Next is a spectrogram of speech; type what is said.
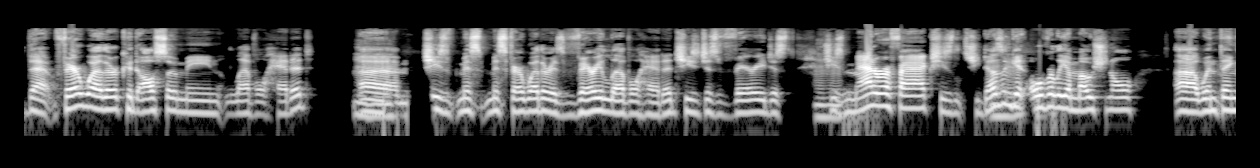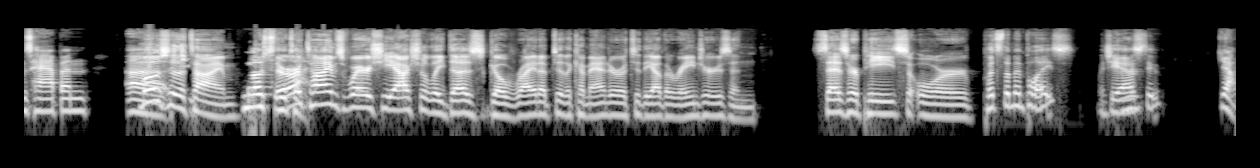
that fair weather could also mean level headed Mhm. um she's miss miss fairweather is very level headed she's just very just Mhm. She's matter of fact. She's she doesn't Mhm. get overly emotional uh, when things happen. Uh, most of the she- time. Most of There the are times where she actually does go right up to the commander or to the other rangers and says her piece or puts them in place when she Mhm. has to. Yeah,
